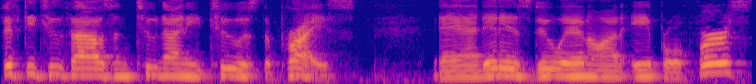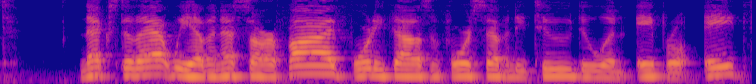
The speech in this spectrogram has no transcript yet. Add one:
$52,292 is the price. And it is due in on April 1st. Next to that, we have an SR5, 40,472 due in April 8th.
